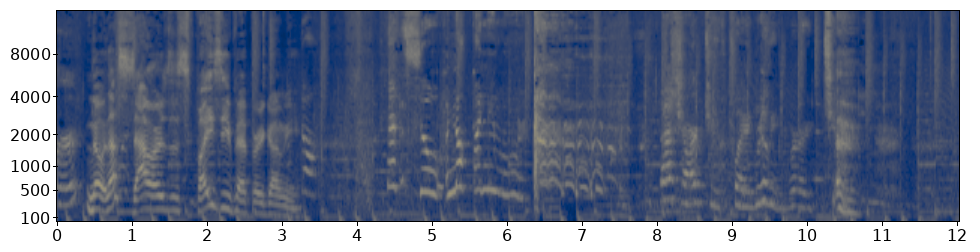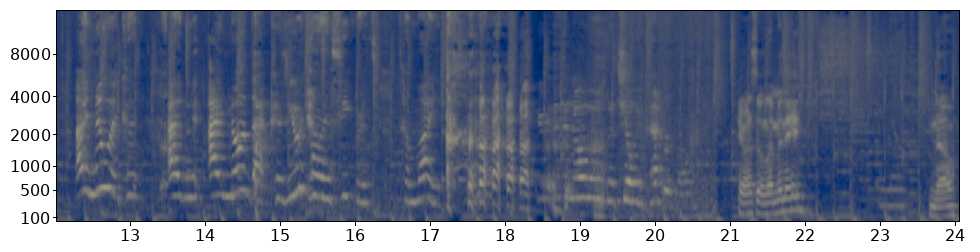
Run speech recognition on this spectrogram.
Pepper. No, not sour. It's a spicy pepper gummy. No. That's so not anymore. That shark tooth played really too. I knew it because I, I know that because you were telling secrets to Mike. you didn't know it was a chili pepper though. You want some lemonade? No. No.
